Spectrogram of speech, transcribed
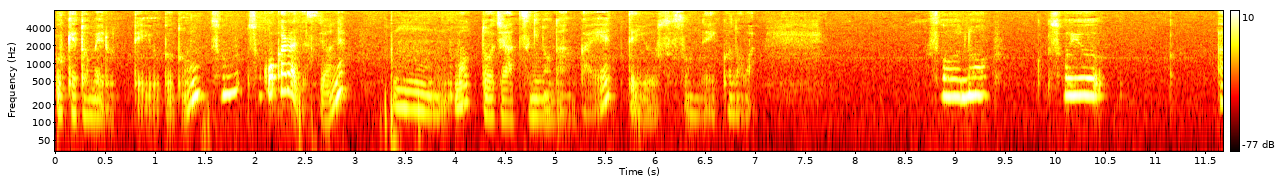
ー、受け止めるっていう部分。そそこからですよね、うん、もっとじゃあ次の段階へっていう進んでいくのは。そのそういうあ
